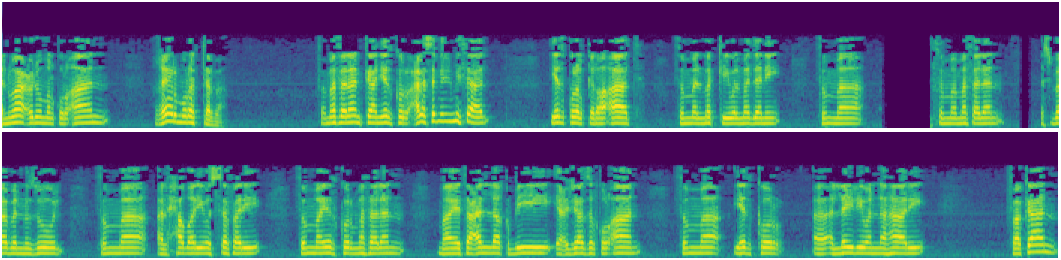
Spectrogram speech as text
أنواع علوم القرآن غير مرتبة. فمثلا كان يذكر على سبيل المثال يذكر القراءات ثم المكي والمدني ثم ثم مثلا أسباب النزول ثم الحضر والسفر ثم يذكر مثلا ما يتعلق بإعجاز القرآن ثم يذكر آه، الليل والنهار. فكان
